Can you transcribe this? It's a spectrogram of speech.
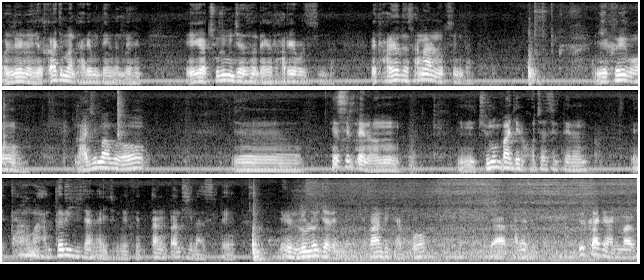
원래는 여기까지만 다리면 되는데 여기가 주름이 져서 내가 다려 버렸습니다. 다려도 상관은 없습니다. 이제 그리고 마지막으로 어, 했을 때는 이 주름 바지를 고쳤을 때는 하면 안 떨어지잖아요. 지금 이렇게 땅 반드시 났을 때 이걸 눌러줘야 됩니다. 반드시 잡고 쫙 가면서 끝까지 가지 말고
